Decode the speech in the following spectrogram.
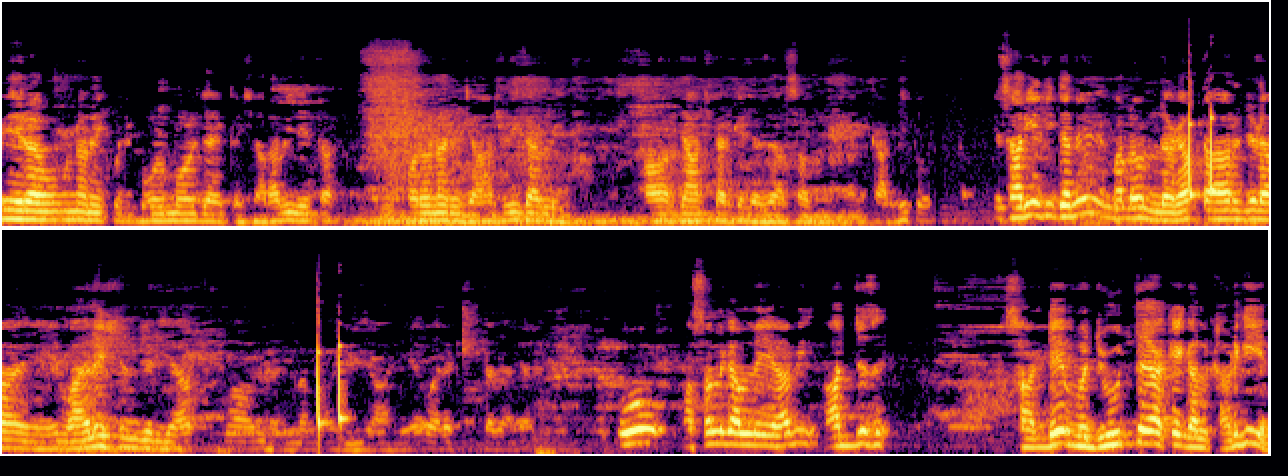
ਫਿਰ ਉਹਨਾਂ ਨੇ ਕੁਝ ਗੋਲ ਮੋਲ ਜਿਹਾ ਇੱਕ ਇਸ਼ਾਰਾ ਵੀ ਦਿੱਤਾ ਔਰ ਉਹਨਾਂ ਨੇ ਜਾਂਚ ਵੀ ਕਰ ਲਈ ਔਰ ਜਾਂਚ ਕਰਕੇ ਜਜ਼ਾ ਸਾਹਿਬ ਨੇ ਉਹਨਾਂ ਨੇ ਘਰ ਵੀ ਤੋੜ ਦਿੱਤਾ। ਇਹ ਸਾਰੀਆਂ ਚੀਜ਼ਾਂ ਨੇ ਮਤਲਬ ਲਗਾਤਾਰ ਜਿਹੜਾ ਇਹ ਵਾਇਲੇਸ਼ਨ ਜਿਹੜੀ ਆ ਵਾਇਲੇਟ ਕੀਤਾ ਜਾ ਰਿਹਾ। ਉਹ ਅਸਲ ਗੱਲ ਇਹ ਆ ਵੀ ਅੱਜ ਸਾਡੇ ਵਜੂਦ ਤੇ ਆ ਕੇ ਗੱਲ ਖੜ ਗਈ ਹੈ।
